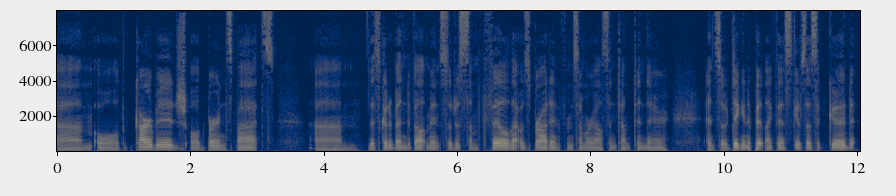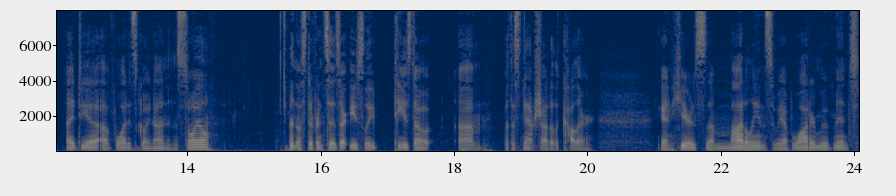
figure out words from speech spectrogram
um, old garbage, old burn spots. Um, this could have been development, so just some fill that was brought in from somewhere else and dumped in there. And so digging a pit like this gives us a good idea of what is going on in the soil. And those differences are easily teased out um, with a snapshot of the color. Again, here's the mottling. So we have water movement,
